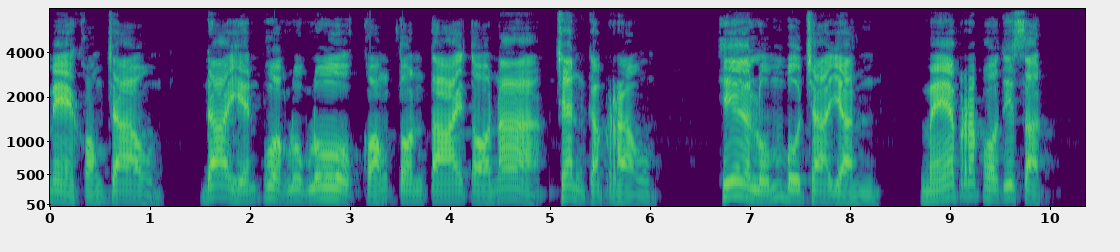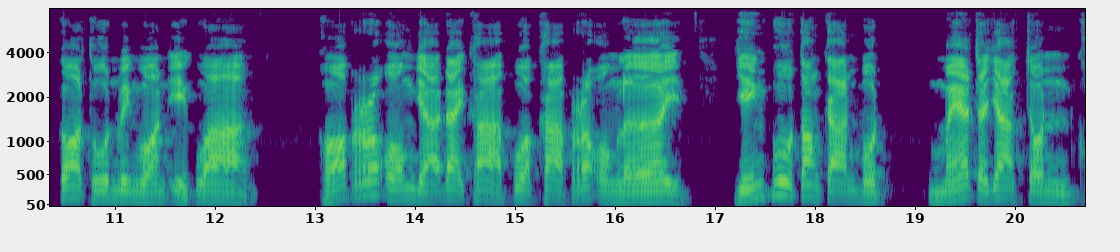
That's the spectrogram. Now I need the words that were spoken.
แม่ของเจ้า ได้เห็นพวกลูกๆของตนตายต่อหน้าเช่นกับเรา ที่หลุมบูชายัน แม้พระโพธิสัตว์ ก็ทูลวิงวอนอีกว่า ขอพระองค์อย่าได้ฆ่าพวกข้าพระองค์เลย หญิงผู้ต้องการบุตร แม้จะยากจนค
